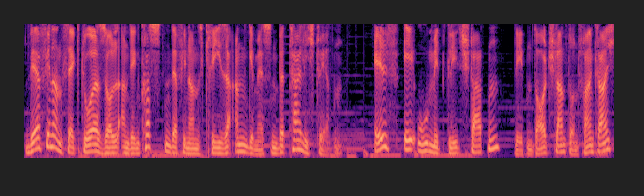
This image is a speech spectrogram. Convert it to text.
Der Finanzsektor soll an den Kosten der Finanzkrise angemessen beteiligt werden. Elf EU-Mitgliedstaaten, neben Deutschland und Frankreich,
